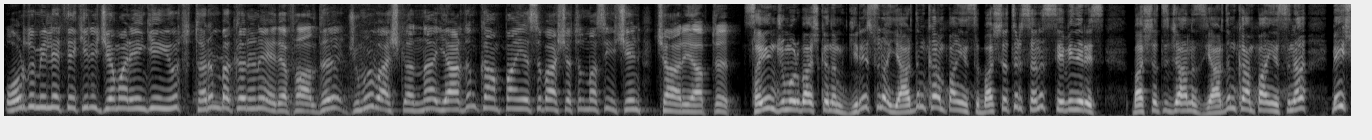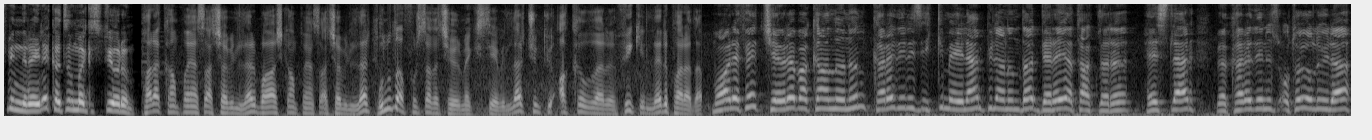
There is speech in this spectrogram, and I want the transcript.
Ordu Milletvekili Cemal Engin Yurt Tarım Bakanı'nı hedef aldı. Cumhurbaşkanına yardım kampanyası başlatılması için çağrı yaptı. Sayın Cumhurbaşkanım Giresun'a yardım kampanyası başlatırsanız seviniriz. Başlatacağınız yardım kampanyasına 5000 lirayla katılmak istiyorum. Para kampanyası açabilirler, bağış kampanyası açabilirler. Bunu da fırsata çevirmek isteyebilirler. Çünkü akılları, fikirleri parada. Muhalefet Çevre Bakanlığı'nın Karadeniz İklim Eylem Planı'nda dere yatakları, HES'ler ve Karadeniz otoyoluyla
